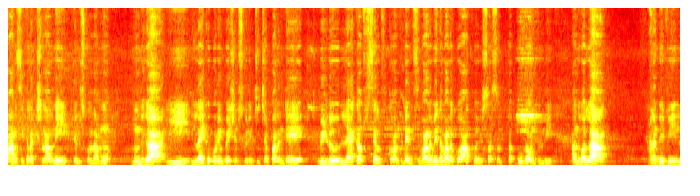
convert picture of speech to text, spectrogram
మానసిక లక్షణాలని తెలుసుకుందాము. ముందుగా ఈ లైకోపోడియం పేషెంట్స్ గురించి చెప్పాలంటే వీళ్ళు ల్యాక్ ఆఫ్ సెల్ఫ్ కాన్ఫిడెన్స్ వాళ్ళ మీద వాళ్ళకు ఆత్మవిశ్వాసం తక్కువగా ఉంటుంది. అందువల్ల they feel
